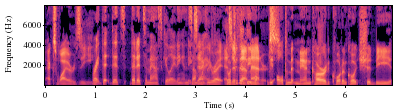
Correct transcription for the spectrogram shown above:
X, Y, or Z. Right, that that's that it's emasculating in some Exactly right. As Don't you if think that the, matters. The ultimate man card, quote unquote, should be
